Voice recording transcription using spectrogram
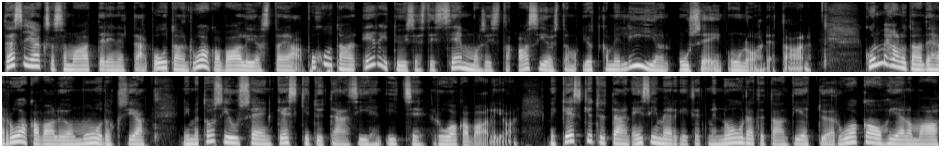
Tässä jaksossa mä ajattelin, että puhutaan ruokavaliosta ja puhutaan erityisesti semmosista asioista, jotka me liian usein unohdetaan. Kun me halutaan tehdä ruokavalioon muutoksia, niin me tosi usein keskitytään siihen itse ruokavalioon. Me keskitytään esimerkiksi, että me noudatetaan tiettyä ruokaohjelmaa,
